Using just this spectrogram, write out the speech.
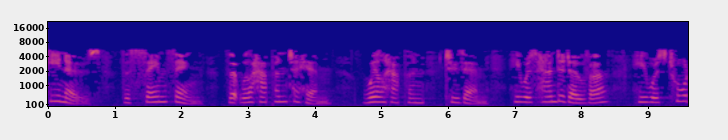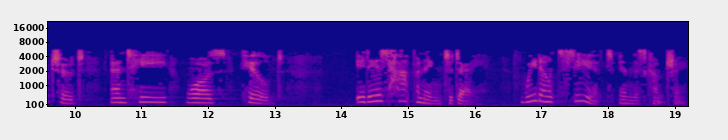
he knows the same thing that will happen to him will happen to them. He was handed over, he was tortured, and he was killed. It is happening today. We don't see it in this country.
